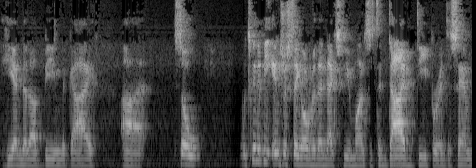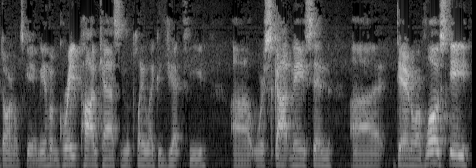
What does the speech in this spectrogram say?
He ended up being the guy. Uh, so what's going to be interesting over the next few months is to dive deeper into Sam Darnold's game. We have a great podcast in the Play Like a Jet feed uh, where Scott Mason, uh, Dan Orlovsky,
